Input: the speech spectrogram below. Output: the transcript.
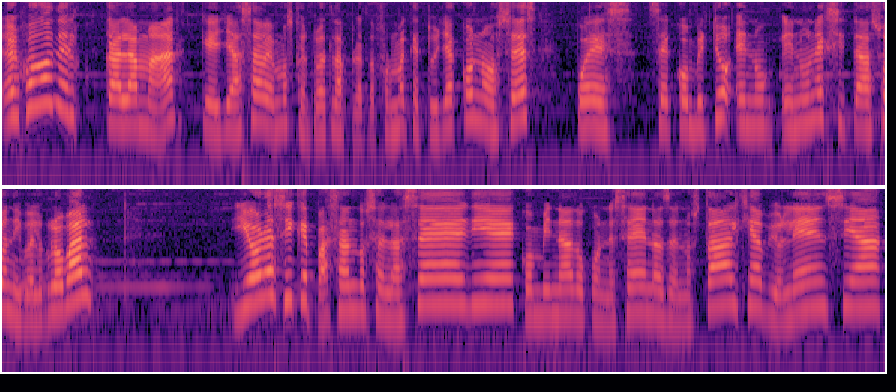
El juego del calamar, que ya sabemos que entró a la plataforma que tú ya conoces, pues se convirtió en un, en un exitazo a nivel global. Y ahora sí que pasándose la serie, combinado con escenas de nostalgia, violencia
